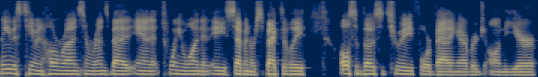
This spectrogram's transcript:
leading this team in home runs and runs batted in at 21 and 87 respectively. Also boasts a 284 batting average on the year.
